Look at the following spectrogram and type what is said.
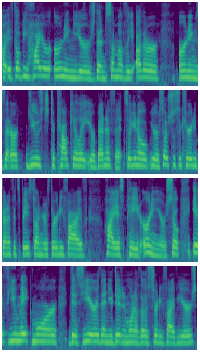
uh, if there'll be higher earning years than some of the other earnings that are used to calculate your benefit. So you know your Social Security benefits based on your 35 highest paid earning years. So if you make more this year than you did in one of those 35 years,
